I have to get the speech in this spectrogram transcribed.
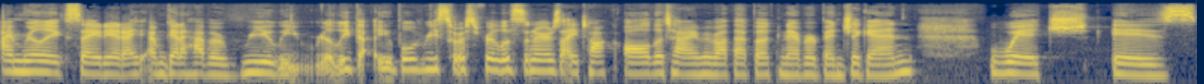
I'm really excited. I, am going to have a really, really valuable resource for listeners. I talk all the time about that book, Never Binge Again, which is,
